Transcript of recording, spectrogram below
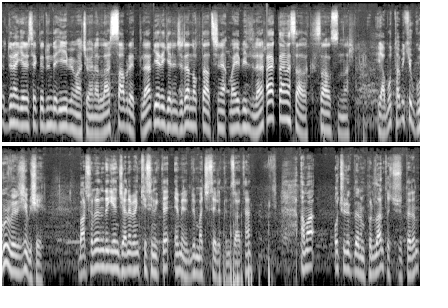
E, Düne gelirsek de dün de iyi bir maç oynadılar. Sabrettiler. Geri gelince de nokta atışını yapmayı bildiler. Ayaklarına sağlık. Sağ olsunlar. Ya bu tabii ki gurur verici bir şey. Barcelona'nın da yeneceğine ben kesinlikle eminim. Dün maçı seyrettim zaten. Ama o çocukların, pırlanta çocukların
